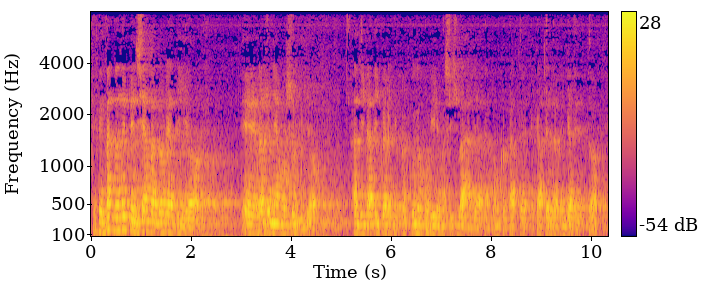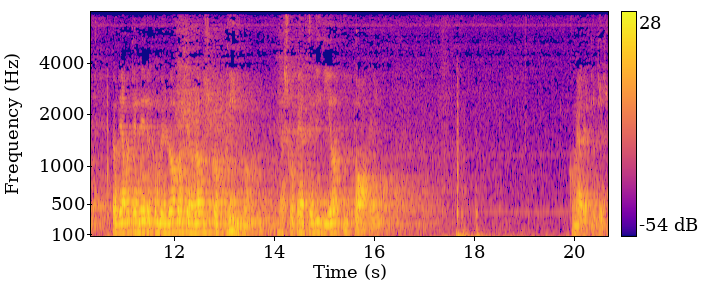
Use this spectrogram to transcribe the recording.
Perché quando noi pensiamo allora a Dio, eh, ragioniamo su Dio, al di là di quello che qualcuno può dire ma si sbaglia, da comunque parte del cattedra venga detto, dobbiamo tenere come luogo teologico primo la scoperta di Dio i poveri, come avete Gesù.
